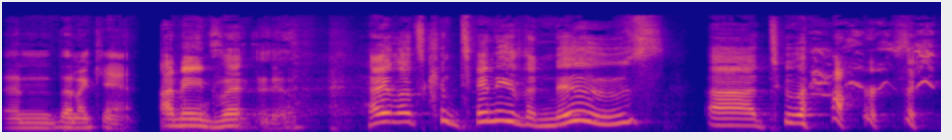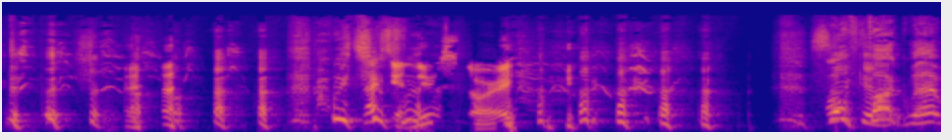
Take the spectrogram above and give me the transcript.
then then I can't. I mean, but, see what we do. hey, let's continue the news. Uh, two hours into the show, we just Second news story. Oh fuck! That,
